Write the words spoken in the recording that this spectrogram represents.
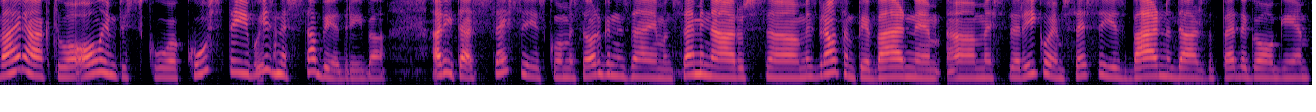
vairāk to olimpisko kustību iznest sabiedrībā. Arī tās sesijas, ko mēs organizējam, un seminārus, mēs braucam pie bērniem, mēs rīkojam sesijas bērnu dārza pedagogiem,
